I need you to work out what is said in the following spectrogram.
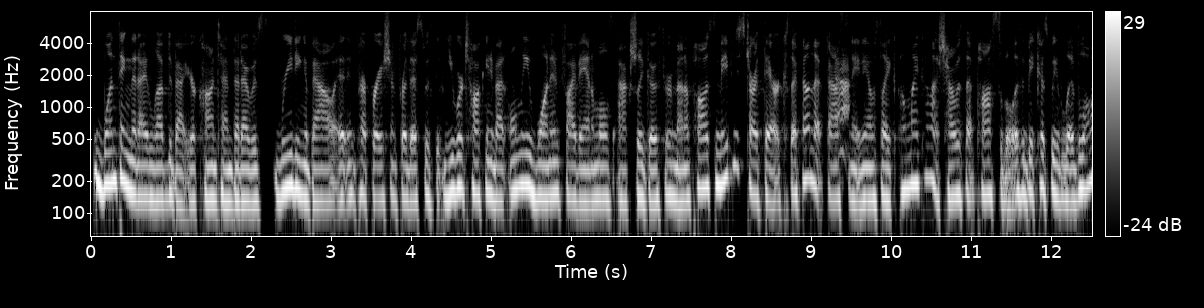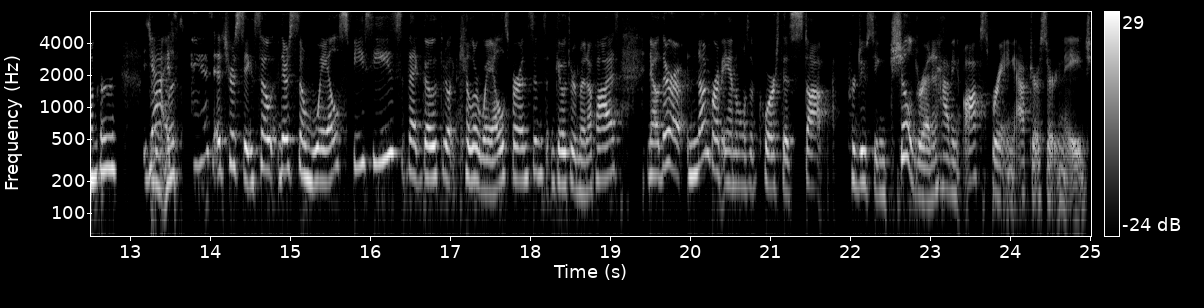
one thing that I loved about your content that I was reading about in preparation for this was that you were talking about only one in five animals actually go through menopause. Maybe start there because I found that fascinating. Yeah. I was like, oh my gosh, how is that possible? Is it because we live longer? So yeah, it's, it is interesting. So there's some whale species that go through, like killer whales, for instance, go through menopause. Now, there are a number of animals, of course, that stop producing children and having offspring after a certain age.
